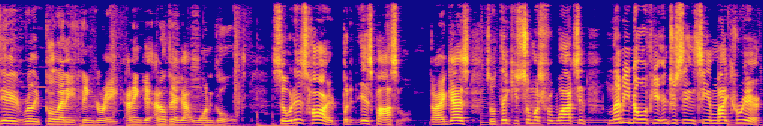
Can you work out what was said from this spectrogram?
didn't really pull anything great. I didn't get I don't think I got one gold. So it is hard, but it is possible. Alright guys, so thank you so much for watching. Let me know if you're interested in seeing my career.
